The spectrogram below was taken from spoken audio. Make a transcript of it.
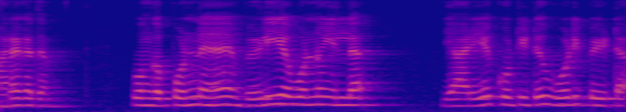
மரகதம் உங்கள் பொண்ணு வெளியே ஒன்றும் இல்லை. யாரையோ கூட்டிகிட்டு ஓடி போயிட்டா.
